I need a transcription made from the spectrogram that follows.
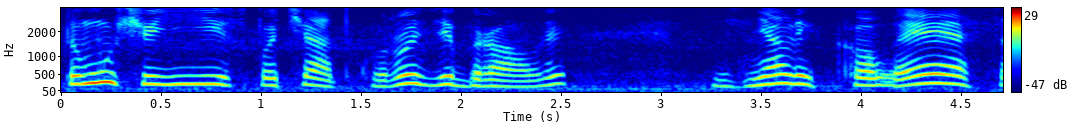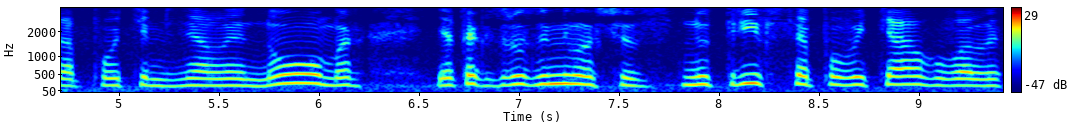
тому що її спочатку розібрали. Зняли колеса, потім зняли номер. Я так зрозуміла, що знутрі все повитягували.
